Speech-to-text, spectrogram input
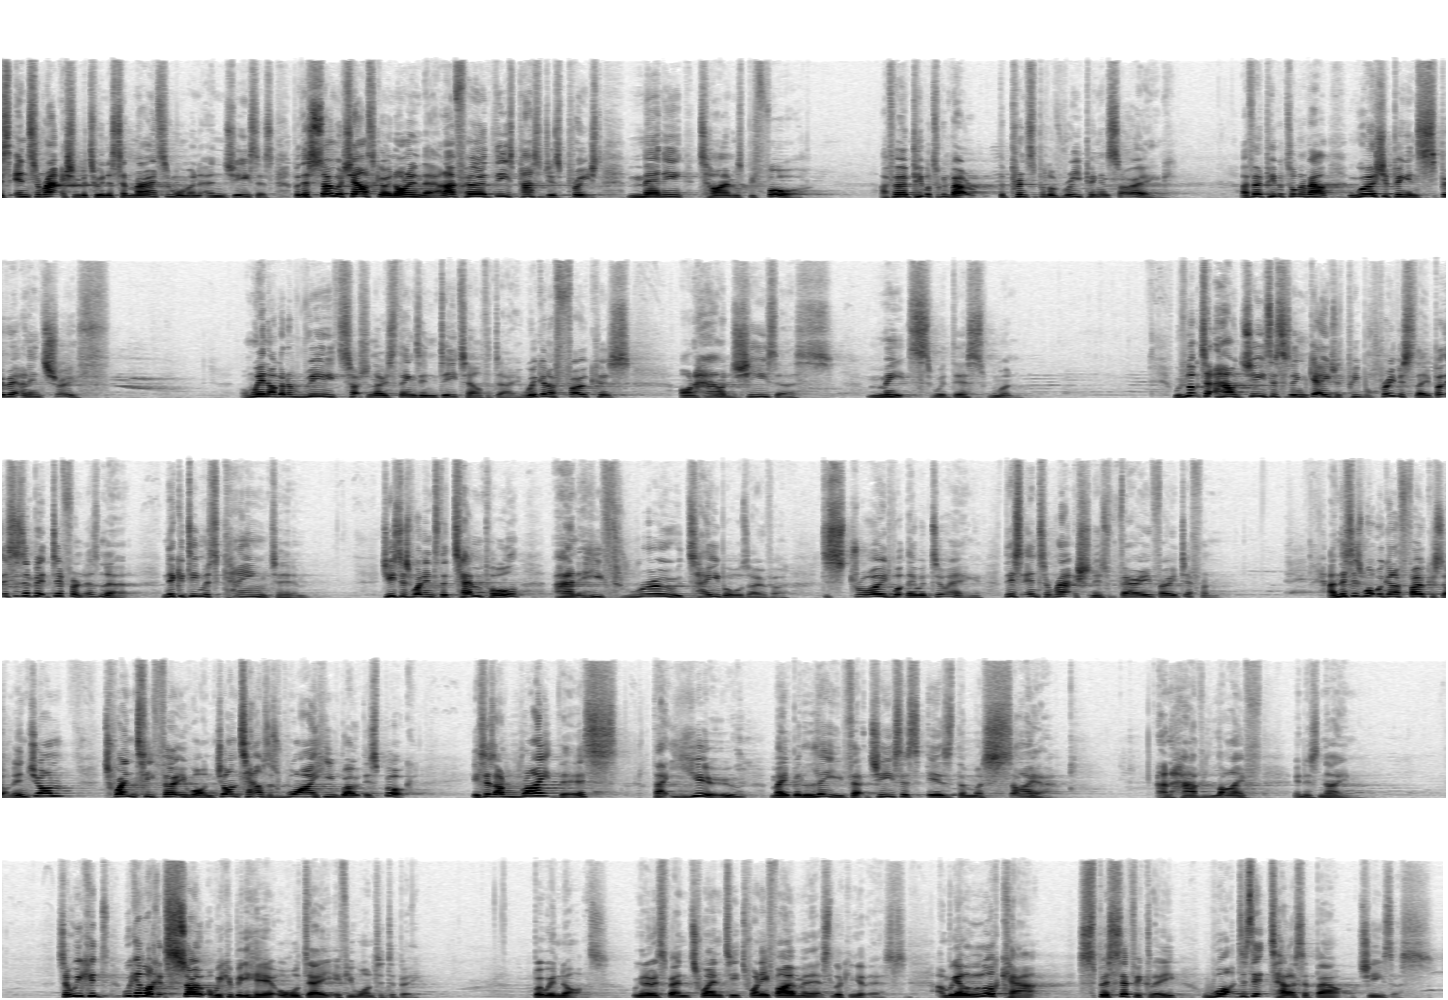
This interaction between a Samaritan woman and Jesus. But there's so much else going on in there. And I've heard these passages preached many times before. I've heard people talking about the principle of reaping and sowing. I've heard people talking about worshiping in spirit and in truth. And we're not going to really touch on those things in detail today. We're going to focus on how Jesus meets with this woman. We've looked at how Jesus has engaged with people previously, but this is a bit different, isn't it? Nicodemus came to him. Jesus went into the temple and he threw tables over, destroyed what they were doing. This interaction is very, very different. And this is what we're going to focus on. In John 20, 31, John tells us why he wrote this book. He says, I write this that you may believe that Jesus is the Messiah and have life in his name. So we could, we could look at so, we could be here all day if you wanted to be. But we're not. We're going to spend 20, 25 minutes looking at this. And we're going to look at specifically what does it tell us about Jesus?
